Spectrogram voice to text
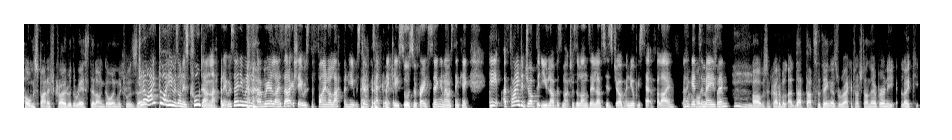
home Spanish crowd with the race still ongoing, which was. Uh... You know, I thought he was on his cool down lap, and it was only when I realised that actually it was the final lap, and he was still technically sort of racing. And I was thinking, he, I find a job that you love as much as Alonso loves his job, and you'll be set for life. Like it's 100%. amazing. Oh, it was incredible. And that that's the thing, as Rebecca touched on there, Bernie. Like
